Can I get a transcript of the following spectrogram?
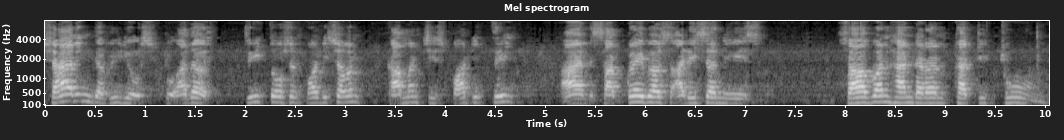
sharing the videos Sharing the three thousand forty seven comments is 43, and subscribers addition is 732.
